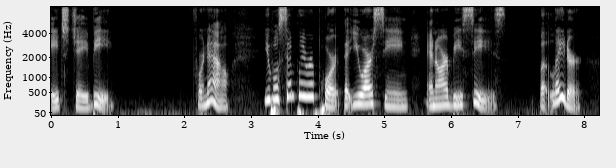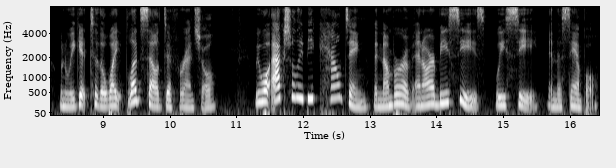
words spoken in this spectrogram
HJB. For now, you will simply report that you are seeing NRBCs, but later, when we get to the white blood cell differential, we will actually be counting the number of NRBCs we see in the sample.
